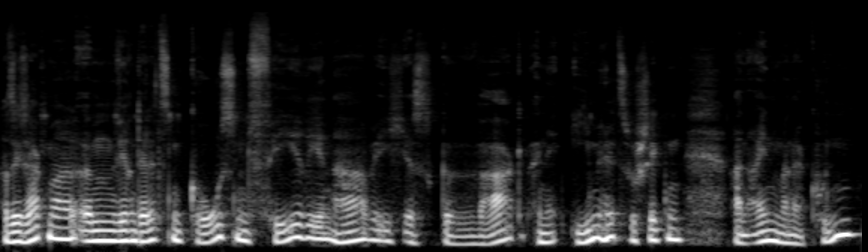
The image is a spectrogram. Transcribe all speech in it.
Also ich sag mal, ähm, während der letzten großen Ferien habe ich es gewagt, eine E-Mail zu schicken an einen meiner Kunden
